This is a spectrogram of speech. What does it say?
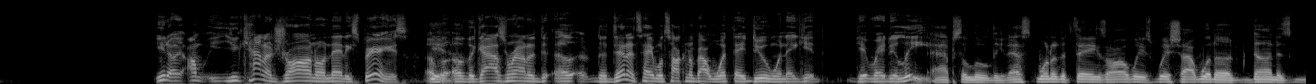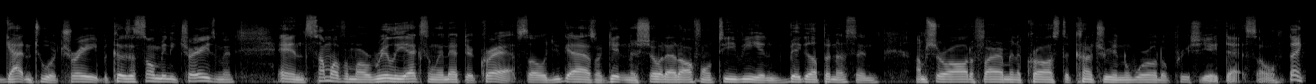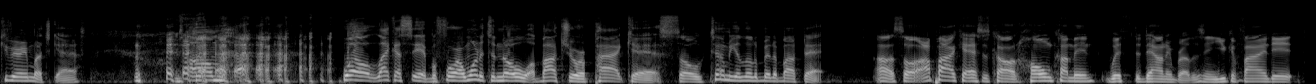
you know, I'm, you kind of drawn on that experience of, Yeah. of the guys around the, uh, the dinner table talking about what they do when they get get ready to leave. Absolutely. That's one of the things I always wish I would have done is gotten to a trade because there's so many tradesmen and some of them are really excellent at their craft. So you guys are getting to show that off on TV and big upping us and I'm sure all the firemen across the country and the world appreciate that. So thank you very much, guys. um, well, like I said before, I wanted to know about your podcast. So tell me a little bit about that. Uh, so our podcast is called Homecoming with the Downing Brothers, and you can find it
